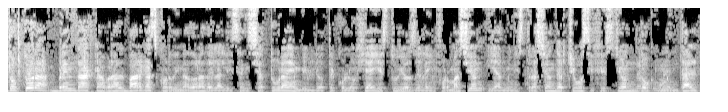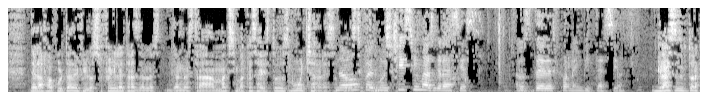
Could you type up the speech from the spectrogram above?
Doctora Brenda Cabral Vargas, coordinadora de la licenciatura en Bibliotecología y Estudios de la Información y Administración de Archivos y Gestión Documental de la Facultad de Filosofía y Letras de, nuestra máxima casa de estudios. Muchas gracias. No, pues muchísimas gracias a ustedes por la invitación. Gracias, doctora.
